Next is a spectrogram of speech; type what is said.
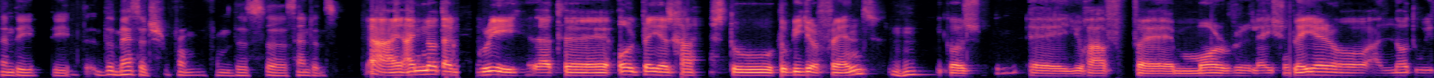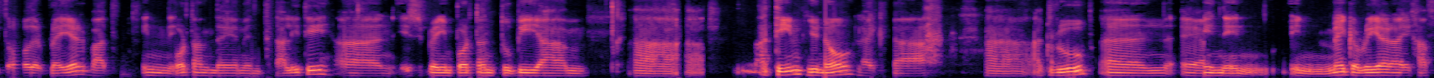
then the the the message from from this uh, sentence. Yeah, I, am not agree that uh, all players has to, to be your friends mm-hmm. because uh, you have uh, more relation player or and not with other player, but important the mentality and it's very important to be um, a team, you know, like. Uh, a group and uh, in, in in my career I have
